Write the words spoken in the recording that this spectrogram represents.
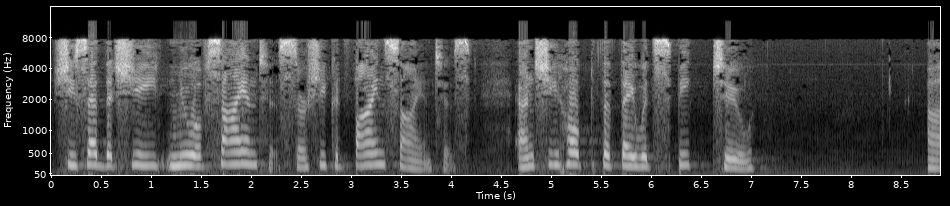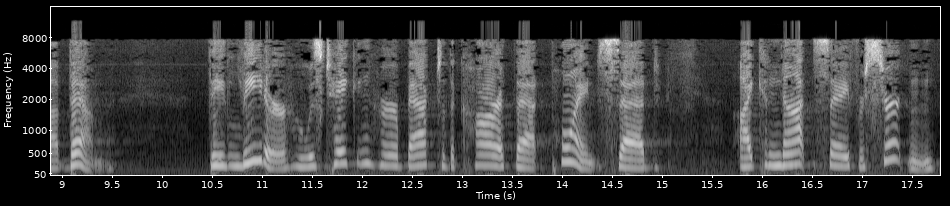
She said that she knew of scientists or she could find scientists and she hoped that they would speak to uh, them. The leader who was taking her back to the car at that point said, I cannot say for certain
